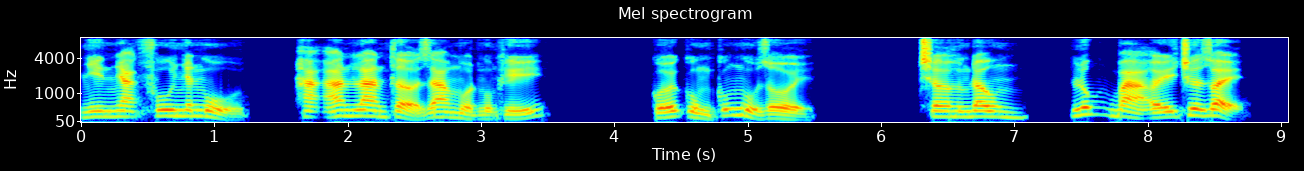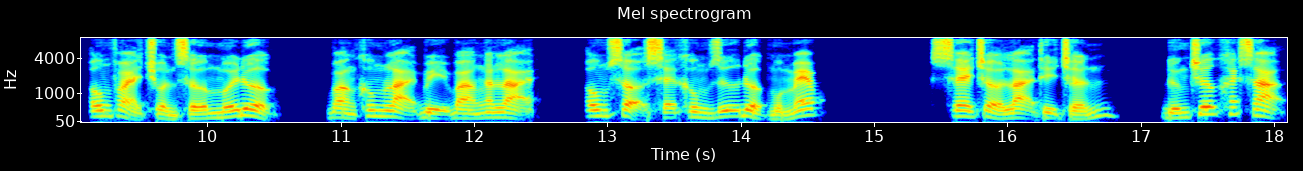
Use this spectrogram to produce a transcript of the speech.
Nhìn nhạc phu nhân ngủ hạ an lan thở ra một ngụm khí. Cuối cùng cũng ngủ rồi. Chờ hưng đông, lúc bà ấy chưa dậy, ông phải chuồn sớm mới được, bằng không lại bị bà ngăn lại, ông sợ sẽ không giữ được một mép. Xe trở lại thị trấn, đứng trước khách sạn,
